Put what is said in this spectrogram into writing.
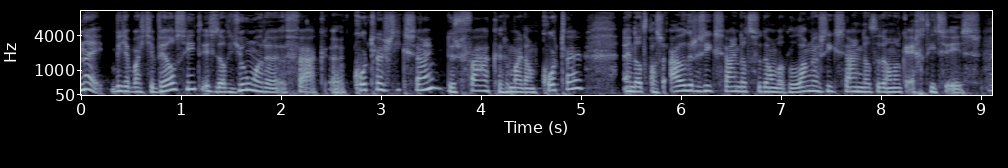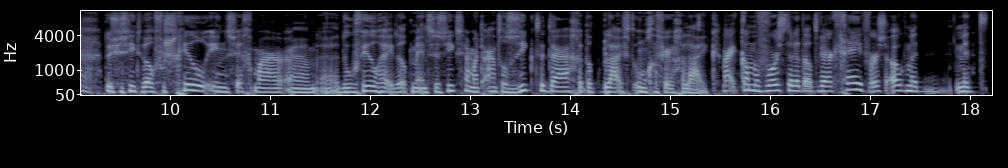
Nee, wat je wel ziet is dat jongeren vaak uh, korter ziek zijn. Dus vaker, maar dan korter. En dat als ouderen ziek zijn, dat ze dan wat langer ziek zijn, dat er dan ook echt iets is. Ja. Dus je ziet wel verschil in zeg maar, uh, de hoeveelheden dat mensen ziek zijn. Maar het aantal ziektedagen dat blijft ongeveer gelijk. Maar ik kan me voorstellen dat werkgevers ook met, met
